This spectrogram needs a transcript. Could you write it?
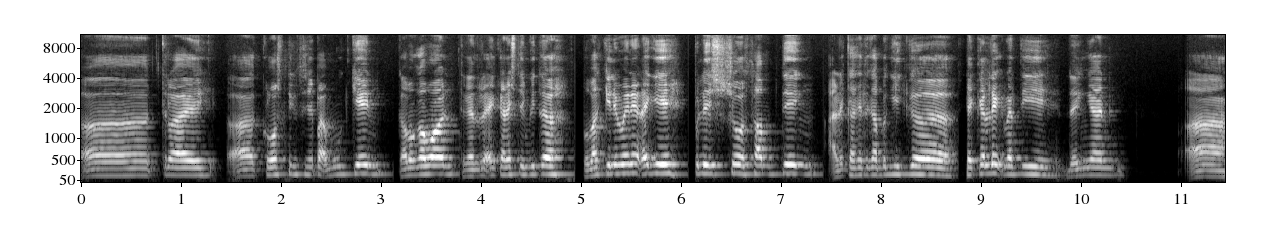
uh, Try uh, Crossing secepat mungkin. Kawan-kawan Kita try encourage team kita. Berbaki 5 minit lagi. Please show something. Adakah kita akan pergi ke Second leg nanti Dengan uh,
